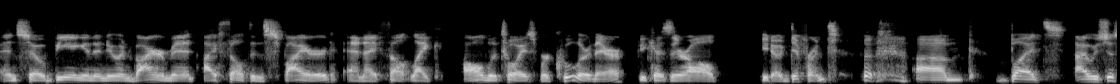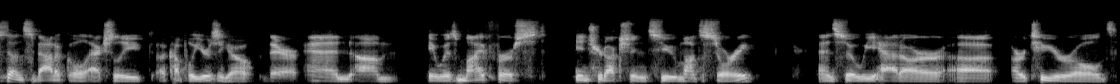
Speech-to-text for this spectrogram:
And so being in a new environment, I felt inspired and I felt like all the toys were cooler there because they're all, you know, different. um, but I was just on sabbatical actually a couple years ago there, and um, it was my first introduction to Montessori. And so we had our uh, our two year old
